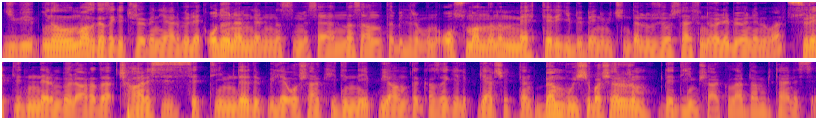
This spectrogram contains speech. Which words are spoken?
gibi inanılmaz gaza getiriyor beni. Yani böyle o dönemlerin nasıl mesela nasıl anlatabilirim bunu? Osmanlı'nın mehteri gibi benim için de Lose Yourself'in öyle bir önemi var. Sürekli dinlerim böyle arada çaresiz hissettiğimde de bile o şarkıyı dinleyip bir anda gaza gelip gerçekten ben bu işi başarırım dediğim şarkılardan bir tanesi.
